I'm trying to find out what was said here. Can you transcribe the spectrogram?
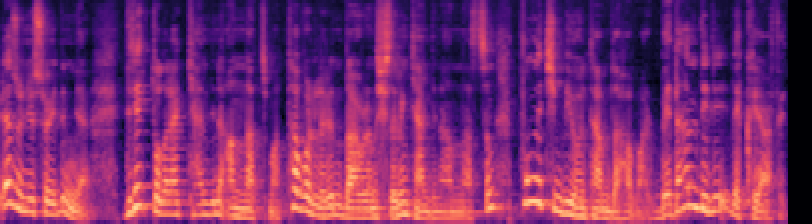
Biraz önce söyledim ya, direkt olarak kendini anlatma. Tavırların, davranışların kendini anlatsın. Bunun için bir yöntem daha var. Beden dili ve kıyafet.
